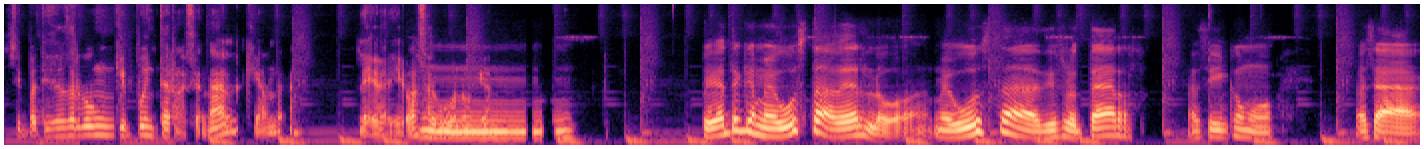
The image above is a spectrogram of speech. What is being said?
simpatizas algún equipo internacional? ¿Qué onda? ¿Le llevas alguno? Mm, fíjate que me gusta verlo, me gusta disfrutar, así como, o sea,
